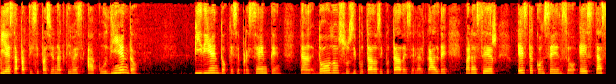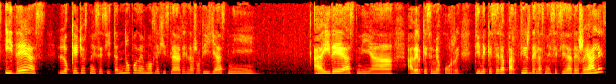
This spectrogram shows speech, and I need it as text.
Y esta participación activa es acudiendo, pidiendo que se presenten todos sus diputados, diputadas, el alcalde, para hacer este consenso, estas ideas lo que ellos necesitan. No podemos legislar en las rodillas ni a ideas ni a, a, ver qué se me ocurre. Tiene que ser a partir de las necesidades reales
